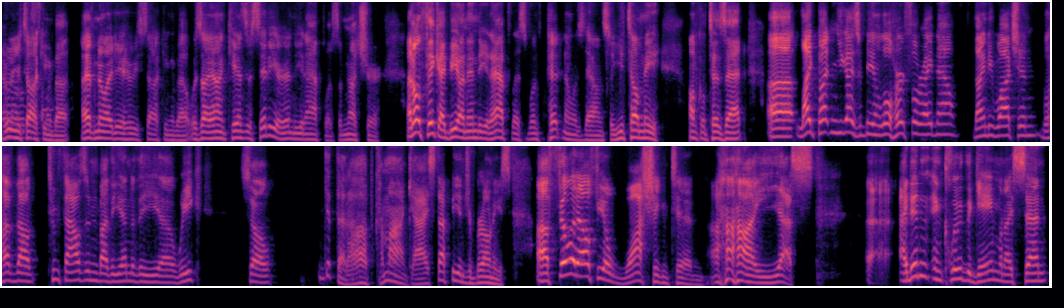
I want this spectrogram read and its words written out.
Who are you talking about? I have no idea who he's talking about. Was I on Kansas City or Indianapolis? I'm not sure. I don't think I'd be on Indianapolis when Pittman was down. So you tell me. Uncle Tizat. Uh, like button, you guys are being a little hurtful right now. 90 watching. We'll have about 2,000 by the end of the uh, week. So get that up. Come on, guys. Stop being jabronis. Uh, Philadelphia, Washington. Ah, yes. Uh, I didn't include the game when I sent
